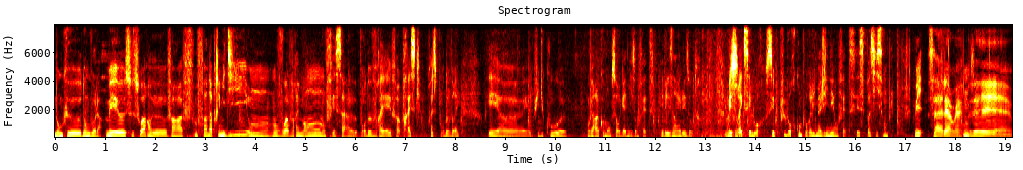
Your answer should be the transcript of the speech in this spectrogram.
Donc, donc voilà. Mais ce soir, enfin fin d'après-midi, on, voit vraiment, on fait ça pour de vrai, enfin presque, presque pour de vrai. Et, et puis du coup, on verra comment on s'organise en fait, et les uns et les autres. Mais c'est vrai que c'est lourd, c'est plus lourd qu'on pourrait l'imaginer en fait, et c'est pas si simple. Oui, ça a l'air, ouais. Mm.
